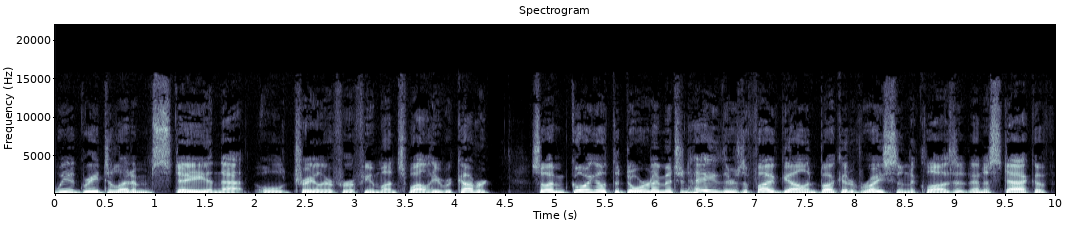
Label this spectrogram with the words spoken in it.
we agreed to let him stay in that old trailer for a few months while he recovered. So I'm going out the door and I mentioned, hey, there's a five gallon bucket of rice in the closet and a stack of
